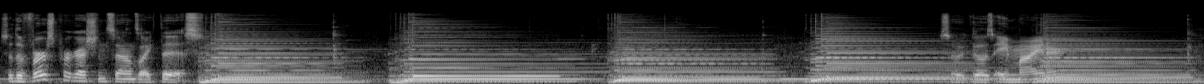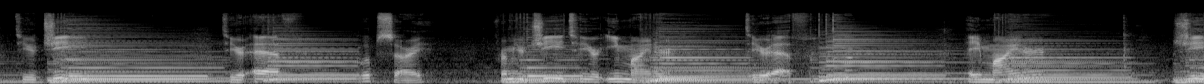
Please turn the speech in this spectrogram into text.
So the verse progression sounds like this. So it goes A minor to your G to your F whoops, sorry, from your G to your E minor to your F. A minor, G,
